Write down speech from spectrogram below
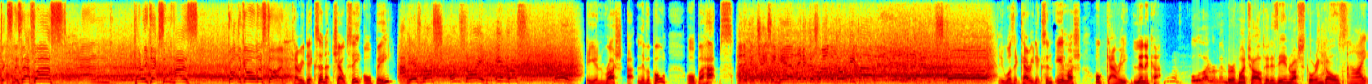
Dixon is there first, and Kerry Dixon has got the goal this time. Kerry Dixon at Chelsea or B? And here's Rush onside. Ian Rush, goal. Ian Rush at Liverpool or perhaps Lineker chasing here. Lineker's round the goalkeeper, and Lineker has scored. who was it? Kerry Dixon, Ian Rush or Gary Lineker? All I remember of my childhood is Ian Rush scoring goals. And I,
